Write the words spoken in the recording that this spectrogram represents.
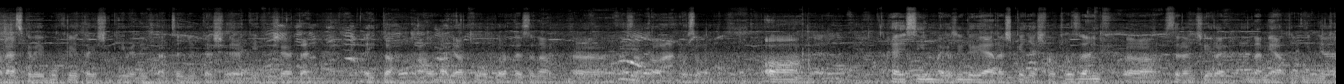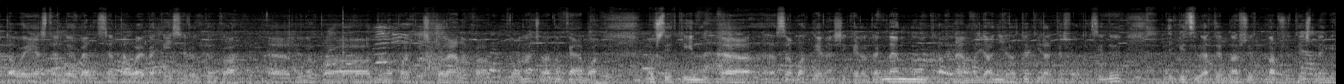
a Rászkevei Bukréta és a Kéveni Tánc Együttes képviselte itt a, a magyar folklort ezen a, ezen a találkozón. A helyszín, meg az időjárás kegyes volt hozzánk. Szerencsére nem jártunk úgy, mint a tavalyi esztendőben, hiszen tavaly bekészültünk a Dunapart iskolának a tornacsarnokába. Most itt kin szabadtéren sikerültek. Nem mondhatnám, hogy annyira tökéletes volt az idő. Egy picivel több napsütés még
